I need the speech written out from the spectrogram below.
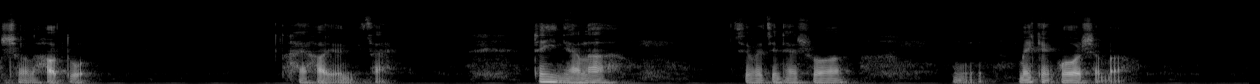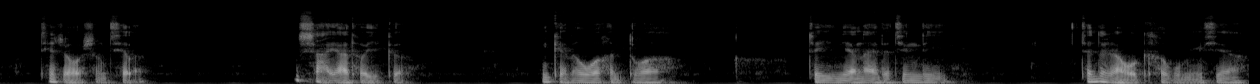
说了好多，还好有你在。这一年了，媳妇今天说，嗯，没给过我什么，这惹我生气了。傻丫头一个。你给了我很多，这一年来的经历，真的让我刻骨铭心啊！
